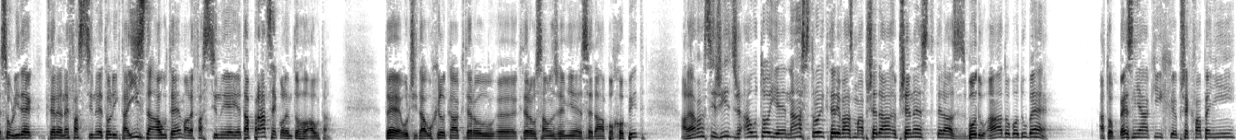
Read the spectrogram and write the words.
Jsou lidé, které nefascinuje tolik ta jízda autem, ale fascinuje je ta práce kolem toho auta. To je určitá uchylka, kterou, eh, kterou samozřejmě se dá pochopit. Ale já vám chci říct, že auto je nástroj, který vás má předá, přenést teda z bodu A do bodu B. A to bez nějakých překvapení,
